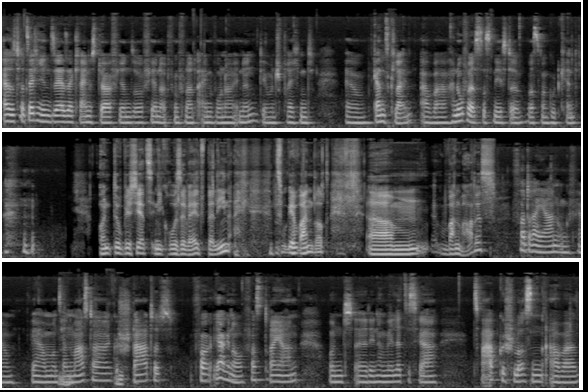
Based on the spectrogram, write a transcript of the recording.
Also tatsächlich ein sehr, sehr kleines Dörfchen, so 400, 500 EinwohnerInnen, dementsprechend ähm, ganz klein. Aber Hannover ist das nächste, was man gut kennt. Und du bist jetzt in die große Welt Berlin zugewandert. Ähm, wann war das? Vor drei Jahren ungefähr. Wir haben unseren mhm. Master gestartet, vor, ja genau, fast drei Jahren. Und äh, den haben wir letztes Jahr zwar abgeschlossen, aber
